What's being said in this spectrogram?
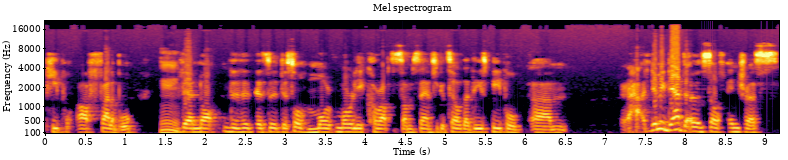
people are fallible. They're not. They're, they're, they're sort of mor- morally corrupt in some sense. You can tell that these people. Um, I mean, they have their own self interests.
